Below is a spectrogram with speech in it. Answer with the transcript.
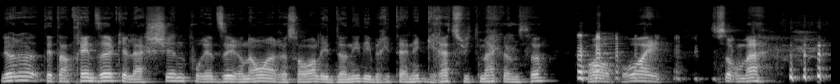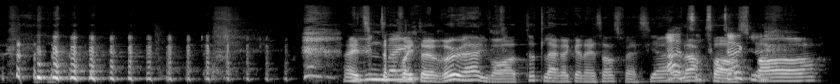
là, là tu es en train de dire que la Chine pourrait dire non à recevoir les données des Britanniques gratuitement comme ça? Oh boy, sûrement. hey, TikTok va être heureux, hein? Ils vont avoir toute la reconnaissance faciale, ah, leur passeport.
